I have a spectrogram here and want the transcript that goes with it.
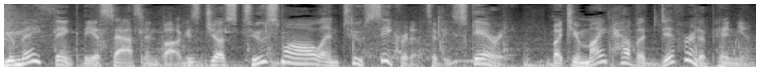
You may think the assassin bug is just too small and too secretive to be scary, but you might have a different opinion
